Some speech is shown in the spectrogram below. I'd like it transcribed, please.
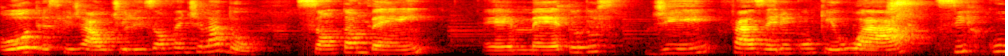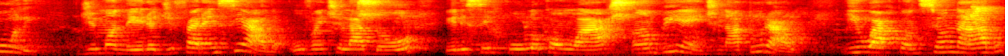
Outras que já utilizam ventilador. São também é, métodos de fazerem com que o ar circule de maneira diferenciada. O ventilador, ele circula com o ar ambiente, natural. E o ar condicionado,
